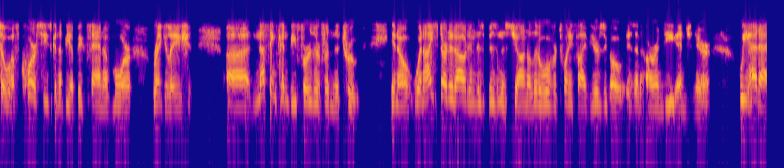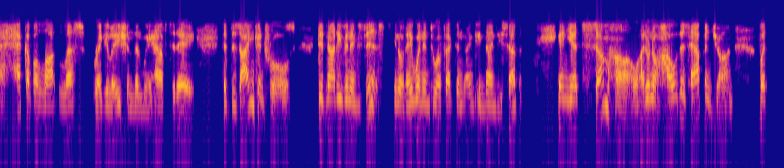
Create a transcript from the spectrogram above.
so of course he's going to be a big fan of more regulation. Uh, nothing can be further from the truth. You know, when I started out in this business, John, a little over 25 years ago, as an R&D engineer, we had a heck of a lot less regulation than we have today. The design controls did not even exist. You know, they went into effect in 1997. And yet somehow, I don't know how this happened, John, but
